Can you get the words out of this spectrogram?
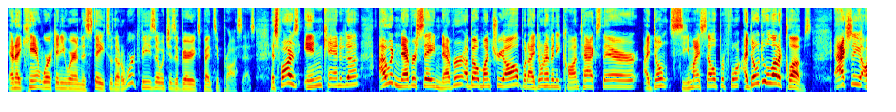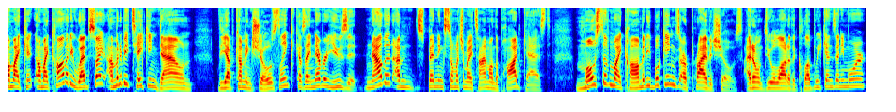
And I can't work anywhere in the States without a work visa, which is a very expensive process. As far as in Canada, I would never say never about Montreal, but I don't have any contacts there. I don't see myself perform. I don't do a lot of clubs. Actually, on my on my comedy website, I'm going to be taking down the upcoming shows link because I never use it. Now that I'm spending so much of my time on the podcast, most of my comedy bookings are private shows. I don't do a lot of the club weekends anymore.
